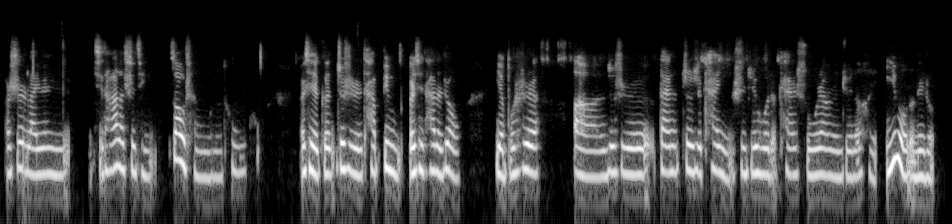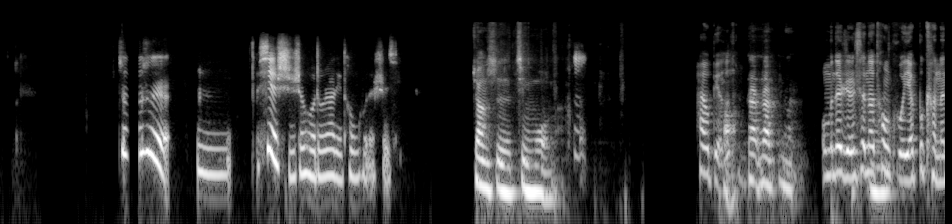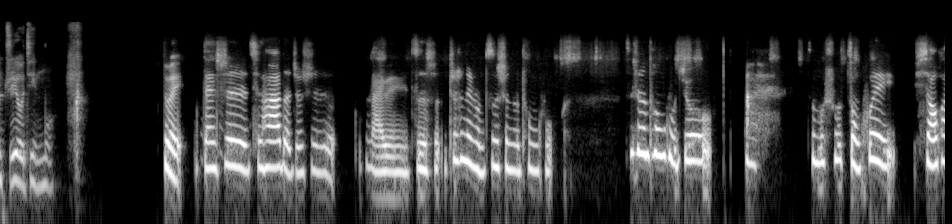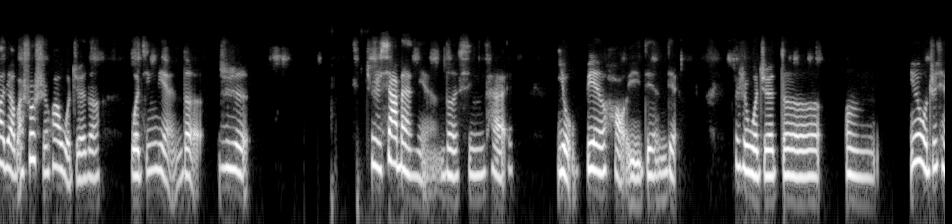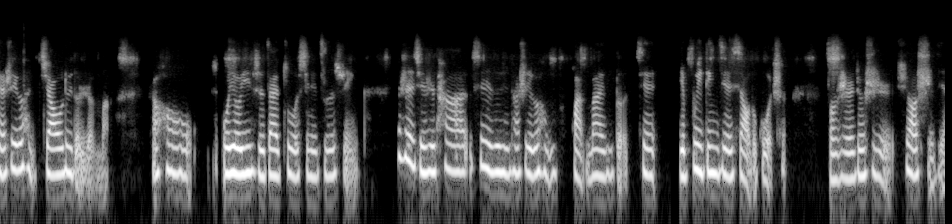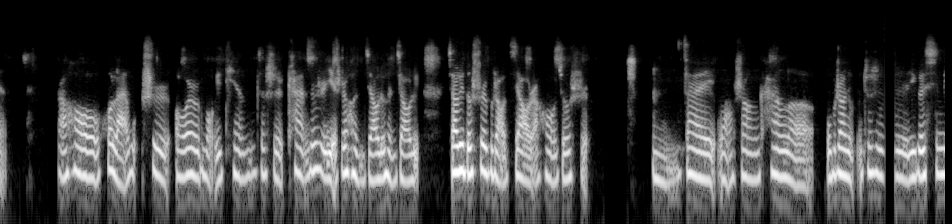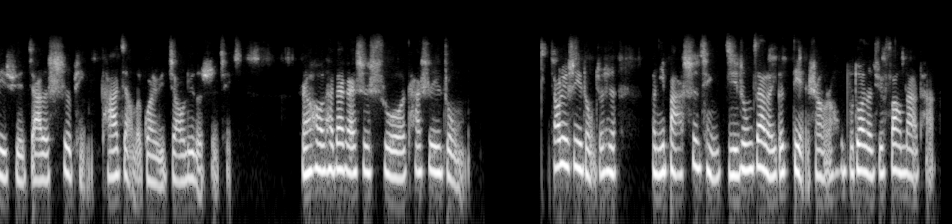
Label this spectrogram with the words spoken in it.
而是来源于其他的事情造成我的痛苦，而且跟就是他并而且他的这种也不是呃就是单就是看影视剧或者看书让人觉得很 emo 的那种，这就是嗯现实生活中让你痛苦的事情。这样是静默吗？还有别的，痛苦，那那那，我们的人生的痛嗯，苦也不可能只有静默。对，但是其他的就是来源于自身，就是那种自身的痛苦，自身的痛苦就，唉，怎么说，总会消化掉吧。说实话，我觉得我今年的，就是就是下半年的心态有变好一点点，就是我觉得，嗯，因为我之前是一个很焦虑的人嘛。然后我有一直在做心理咨询，但是其实他心理咨询它是一个很缓慢的见，也不一定见效的过程。总之就是需要时间。然后后来我是偶尔某一天就是看，就是也是很焦虑，很焦虑，焦虑的睡不着觉，然后就是嗯，在网上看了，我不知道你们就是一个心理学家的视频，他讲的关于焦虑的事情。然后他大概是说，它是一种焦虑，是一种就是呃，你把事情集中在了一个点上，然后不断的去放大它，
